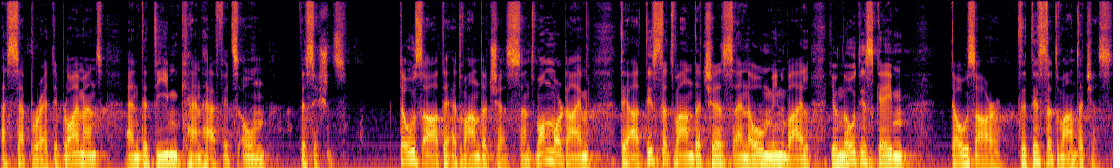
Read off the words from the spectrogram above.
a separate deployment, and the team can have its own decisions. Those are the advantages. And one more time, there are disadvantages. I know, meanwhile, you know this game. Those are the disadvantages.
